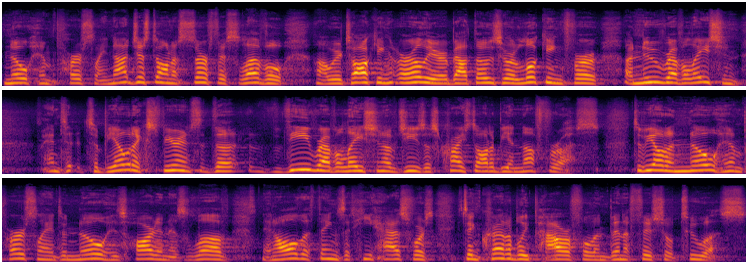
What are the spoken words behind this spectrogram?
know Him personally, not just on a surface level. Uh, we were talking earlier about those who are looking for a new revelation. And to, to be able to experience the, the revelation of Jesus Christ ought to be enough for us to be able to know Him personally and to know His heart and His love and all the things that He has for us, it's incredibly powerful and beneficial to us.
